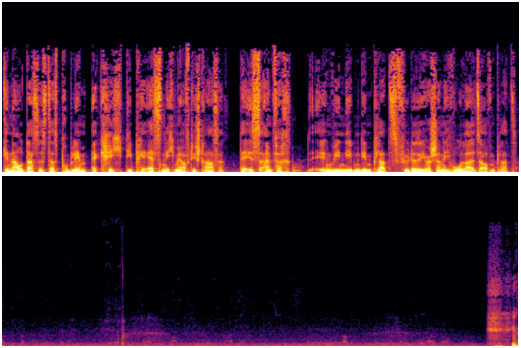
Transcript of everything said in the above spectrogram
genau das ist das Problem. Er kriegt die PS nicht mehr auf die Straße. Der ist einfach irgendwie neben dem Platz, fühlt er sich wahrscheinlich wohler als auf dem Platz.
